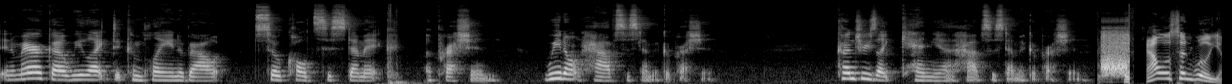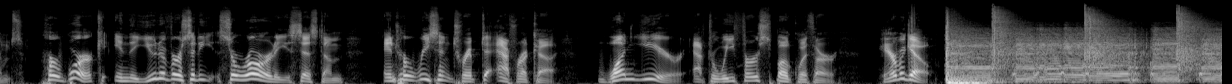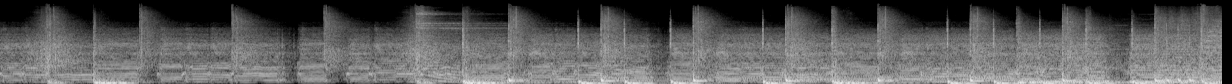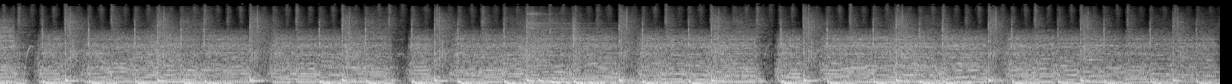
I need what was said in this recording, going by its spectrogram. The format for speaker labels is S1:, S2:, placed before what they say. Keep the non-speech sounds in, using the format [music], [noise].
S1: In America, we like to complain about so called systemic oppression. We don't have systemic oppression. Countries like Kenya have systemic oppression.
S2: Alison Williams, her work in the university sorority system, and her recent trip to Africa, one year after we first spoke with her. Here we go.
